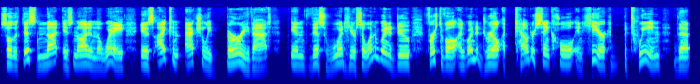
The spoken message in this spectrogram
so that this nut is not in the way, is I can actually bury that in this wood here. So what I'm going to do, first of all, I'm going to drill a countersink hole in here between the,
